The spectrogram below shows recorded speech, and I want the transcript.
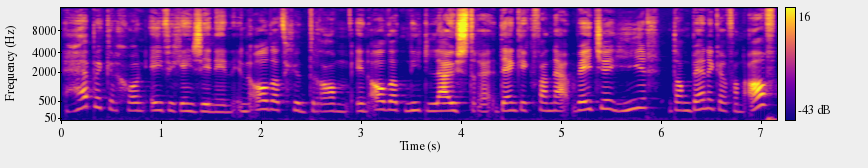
heb ik er gewoon even geen zin in. In al dat gedram, in al dat niet luisteren. Denk ik van, nou weet je, hier, dan ben ik er van af.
